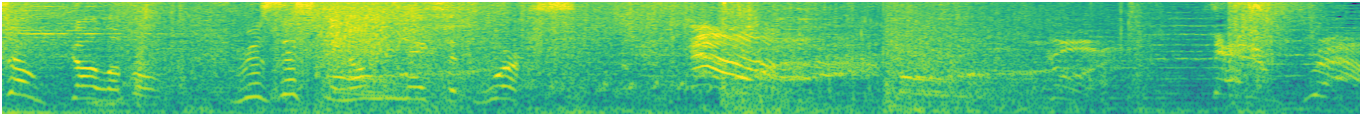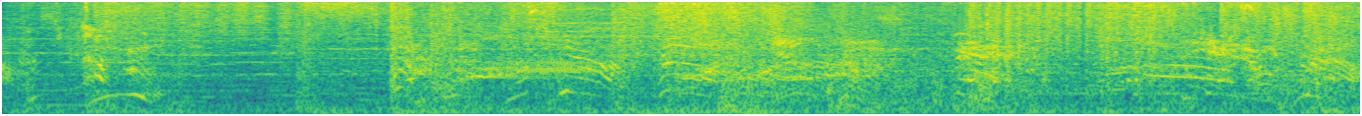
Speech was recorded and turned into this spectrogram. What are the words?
So gullible! Resisting only makes it worse! Good! Venom drown! Venom drown!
